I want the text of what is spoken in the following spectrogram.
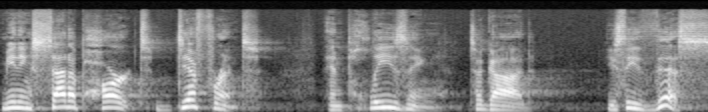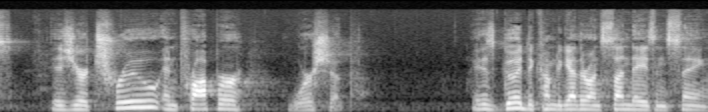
meaning set apart, different and pleasing to God. You see, this is your true and proper worship. It is good to come together on Sundays and sing,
